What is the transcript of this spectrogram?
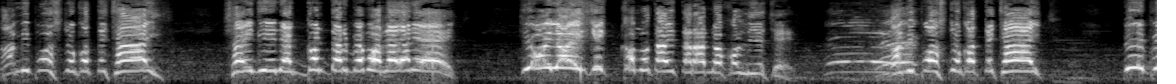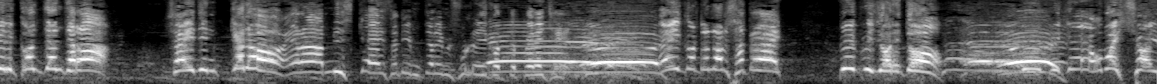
আমি- প্রশ্ন করতে চাই, সেই দিন এক ঘণ্টার ব্যবধানে কি ঐলৈকিক ক্ষমতায় তারা নকল নিয়েছে। আমি প্রশ্ন করতে চাই পিপির কনসেন্সারা সেই দিন কেন এরা মিসকে সেটি ইন্টারিম শুটিং করতে পেরেছে? এই ঘটনার সাথে পিপি জড়িত। পিপিকে অবশ্যই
